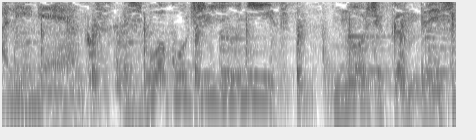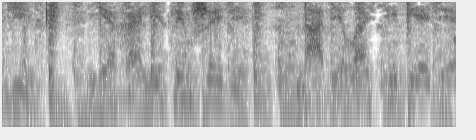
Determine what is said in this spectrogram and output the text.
алимент. Сбоку G-Unit ножиком блестит. Ехали Слим Шеди на велосипеде.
